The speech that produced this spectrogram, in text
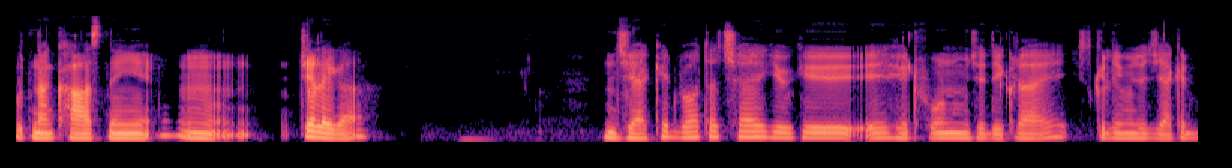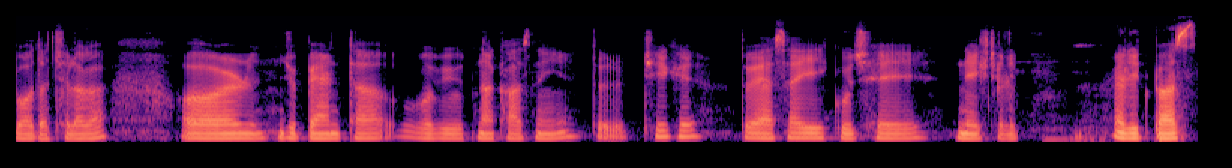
उतना ख़ास नहीं है। चलेगा। जैकेट बहुत अच्छा है क्योंकि ये हेडफोन मुझे दिख रहा है। इसके लिए मुझे जैकेट बहुत अच्छा लगा। और जो पैंट था, वो भी उतना ख़ास नहीं है। तो ठीक है। तो ऐसा ही कुछ है नेक्स्ट एलिट एलिट पास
